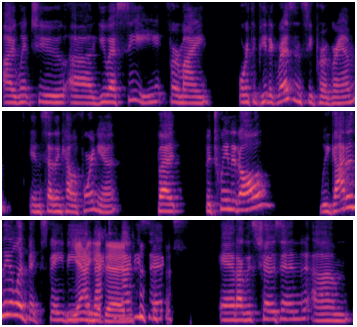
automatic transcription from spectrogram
I went to uh, USC for my orthopedic residency program in Southern California. But between it all, we got in the Olympics, baby. Yeah, in you 1996. did. and I was chosen, um,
